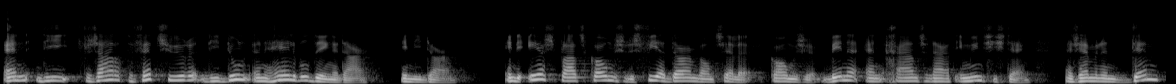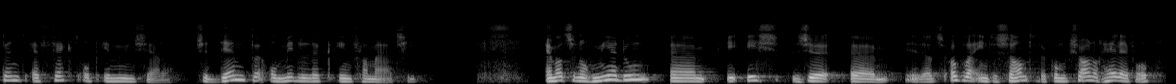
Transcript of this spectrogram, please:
En die verzadigde vetzuren, die doen een heleboel dingen daar in die darm. In de eerste plaats komen ze dus via darmbandcellen komen ze binnen en gaan ze naar het immuunsysteem. En ze hebben een dempend effect op immuuncellen. Ze dempen onmiddellijk inflammatie. En wat ze nog meer doen, um, is ze, um, dat is ook wel interessant, daar kom ik zo nog heel even op.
